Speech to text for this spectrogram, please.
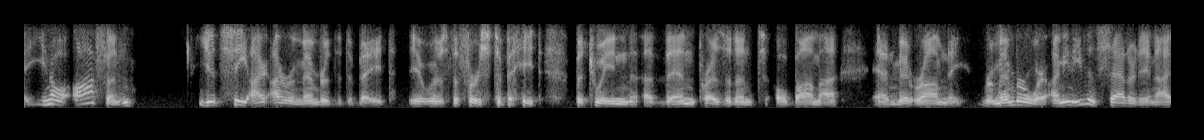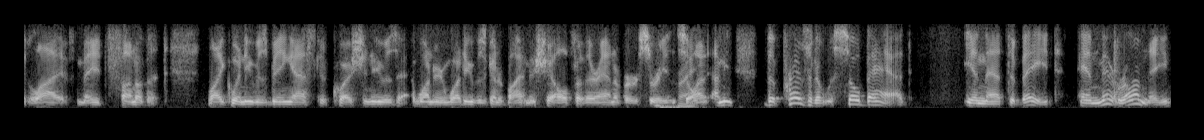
you know, often you'd see, I, I remember the debate. It was the first debate between uh, then President Obama and Mitt Romney. Remember where, I mean, even Saturday Night Live made fun of it like when he was being asked a question, he was wondering what he was going to buy Michelle for their anniversary and right. so on. I mean, the president was so bad in that debate, and Mitt Romney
